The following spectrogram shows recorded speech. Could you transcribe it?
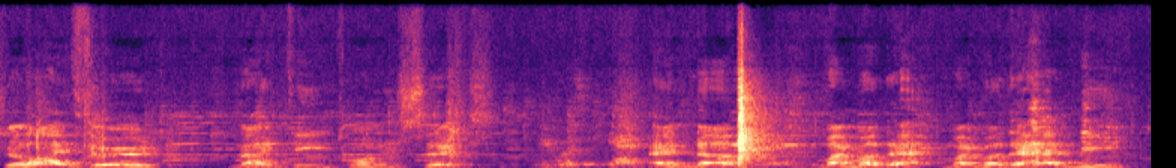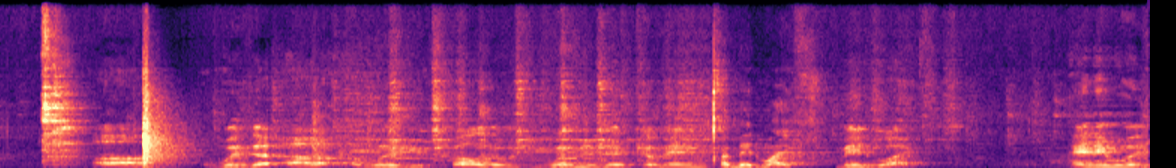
July 3rd, 1926. It was a Yankee. And uh, my mother, my mother had me uh, with a, uh, what do you call those women that come in? A midwife? midwife. And it was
